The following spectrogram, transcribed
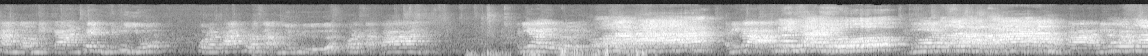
ทันต่อเหตุการณ์ เช่น วิทยุ โทรทัศน์ โทรศัพท์มือถือ โทรศัพท์บ้าน อันนี้อะไรเอ่ย อันนี้ล่ะ อันนี้ค่ะ อันนี้นะคะ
